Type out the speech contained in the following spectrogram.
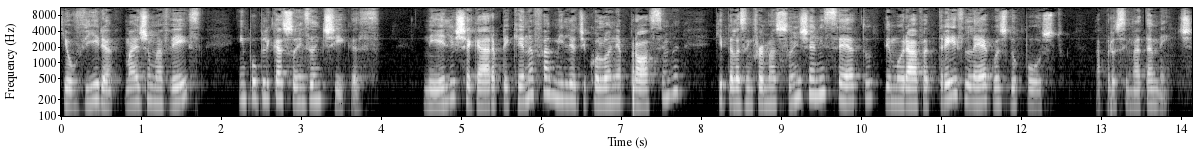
que eu vira mais de uma vez em publicações antigas. Nele chegara a pequena família de colônia próxima, que, pelas informações de Aniceto, demorava três léguas do posto, aproximadamente.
